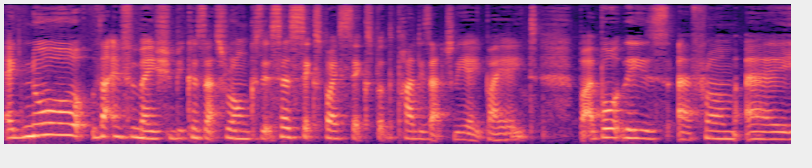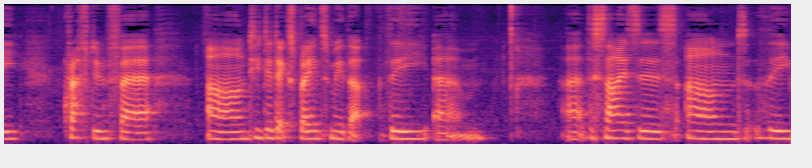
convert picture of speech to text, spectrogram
Ignore that information because that's wrong because it says 6 by 6 but the pad is actually 8 by 8 But I bought these uh, from a crafting fair and he did explain to me that the um, uh, the sizes and the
